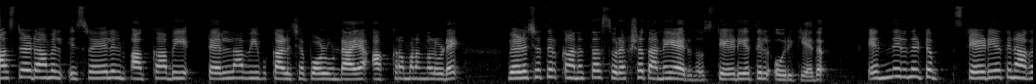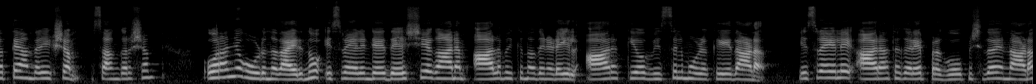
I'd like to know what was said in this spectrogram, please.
ആസ്റ്റർഡാമിൽ ഇസ്രയേലിൽ അക്കാബി ടെല്ലവീവ് കളിച്ചപ്പോൾ ഉണ്ടായ ആക്രമണങ്ങളുടെ വെളിച്ചത്തിൽ കനത്ത സുരക്ഷ തന്നെയായിരുന്നു സ്റ്റേഡിയത്തിൽ ഒരുക്കിയത്. എന്നിരുന്നിട്ടും സ്റ്റേഡിയത്തിനകത്തെ അന്തരീക്ഷം സംഘർഷം ഉറഞ്ഞുകൂടുന്നതായിരുന്നു ഇസ്രയേലിന്റെ ദേശീയ ഗാനം ആലപിക്കുന്നതിനിടയിൽ ആരൊക്കെയോ വിസിൽ മുഴക്കിയതാണ് ഇസ്രയേലെ ആരാധകരെ പ്രകോപിച്ചത് എന്നാണ്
